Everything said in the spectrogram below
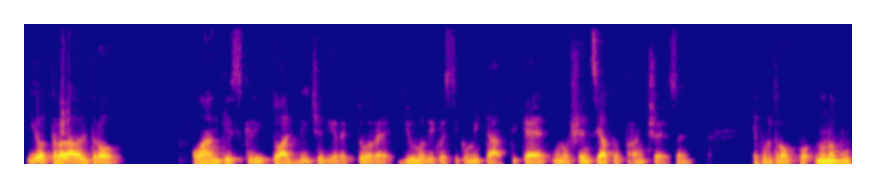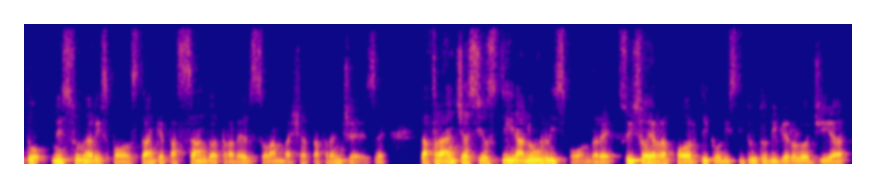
Io tra l'altro ho anche scritto al vice direttore di uno di questi comitati, che è uno scienziato francese, purtroppo non ho avuto nessuna risposta, anche passando attraverso l'ambasciata francese. La Francia si ostina a non rispondere sui suoi rapporti con l'Istituto di Virologia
